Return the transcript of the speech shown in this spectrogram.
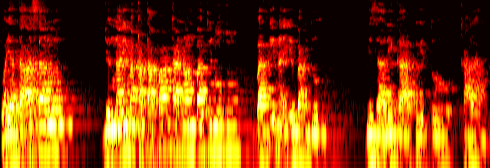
Wa yata'assaru jeung narima katapakan non batinuhu batina ieu ba'duhu bizalika ku itu kalam.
